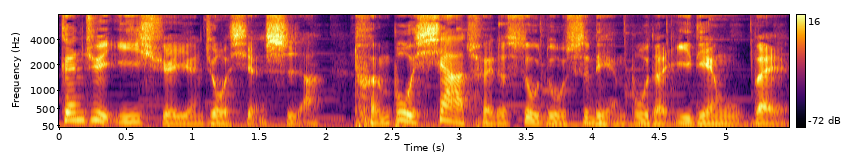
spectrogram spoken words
根据医学研究显示啊，臀部下垂的速度是脸部的一点五倍。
